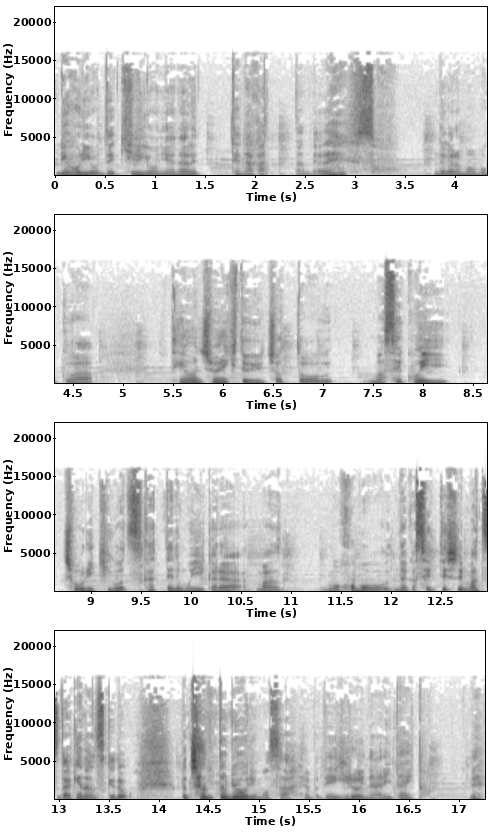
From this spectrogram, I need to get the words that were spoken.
う料理をできるようにはなれてなかったんだよね。そう。だからまあ僕は低温調理器というちょっとまあせこい調理器具を使ってでもいいからまあもうほぼなんか設定して待つだけなんですけど、ま、ちゃんと料理もさやっぱできるようになりたいと。ね。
